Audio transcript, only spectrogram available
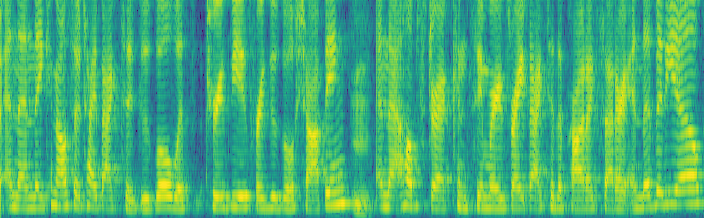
And then they can also tie back to Google with TrueView for Google Shopping, mm. and that helps direct consumers right back to the products that are in the video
